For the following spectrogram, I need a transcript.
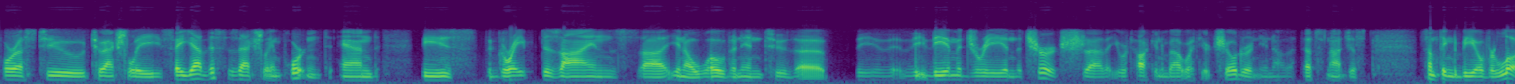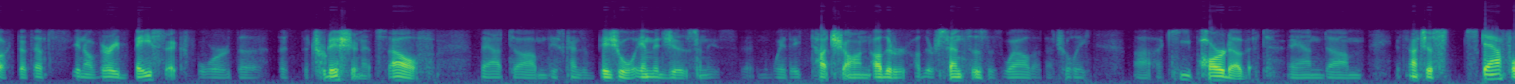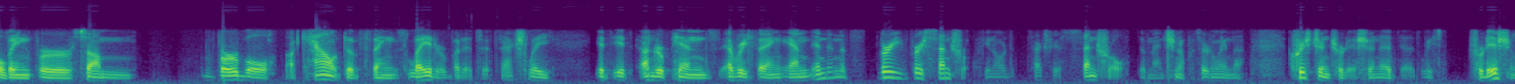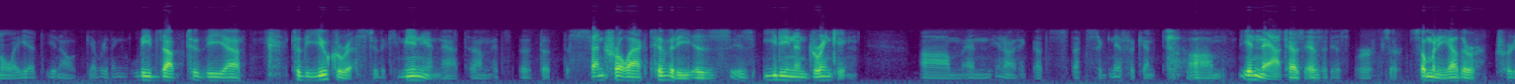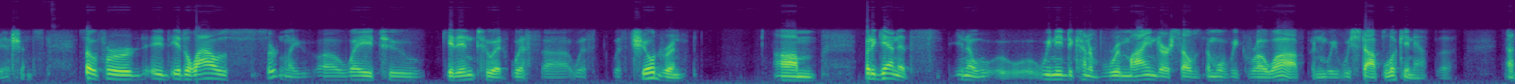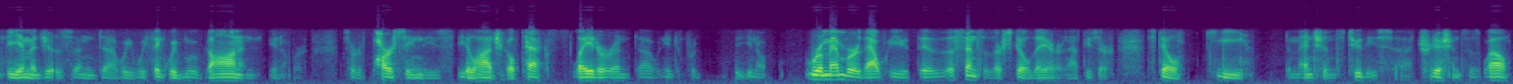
for us to to actually say, yeah, this is actually important, and these the grape designs, uh, you know, woven into the the, the the imagery in the church uh, that you were talking about with your children. You know that that's not just something to be overlooked. That that's you know very basic for the the, the tradition itself. That um, these kinds of visual images and these and the way they touch on other other senses as well. That that's really uh, a key part of it. And um, it's not just scaffolding for some verbal account of things later, but it's it's actually it, it underpins everything, and and then it's very very central. You know, it's actually a central dimension certainly in the Christian tradition, it, at least traditionally, it you know everything leads up to the uh, to the Eucharist, to the communion. That um, it's the, the the central activity is is eating and drinking, um, and you know I think that's that's significant um, in that as as it is for so many other traditions. So for it, it allows certainly a way to get into it with uh, with with children. Um, but again, it's you know we need to kind of remind ourselves then when we grow up and we we stop looking at the at the images and uh, we we think we've moved on and you know we're sort of parsing these theological texts later and uh, we need to you know remember that we the, the senses are still there and that these are still key dimensions to these uh, traditions as well.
